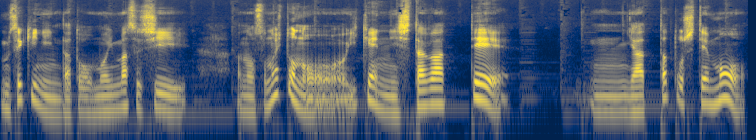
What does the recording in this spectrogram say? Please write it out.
無責任だと思いますしあのその人の意見に従って、うん、やったとしても、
